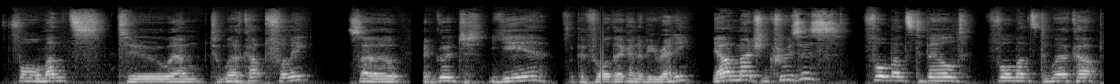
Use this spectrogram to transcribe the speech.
four months to um, to work up fully. So a good year before they're going to be ready. The armed merchant cruisers, four months to build, four months to work up,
